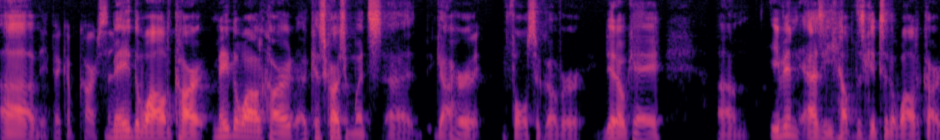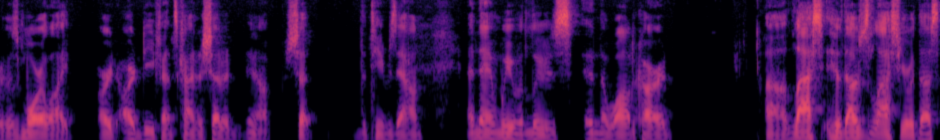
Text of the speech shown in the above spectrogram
Um they pick up Carson. made the wild card, made the wild card because Carson Wentz uh, got hurt. Right. Foles took over, did okay. Um, even as he helped us get to the wild card, it was more like our our defense kind of shut it, you know, shut the teams down, and then we would lose in the wild card. Uh, last that was last year with us,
